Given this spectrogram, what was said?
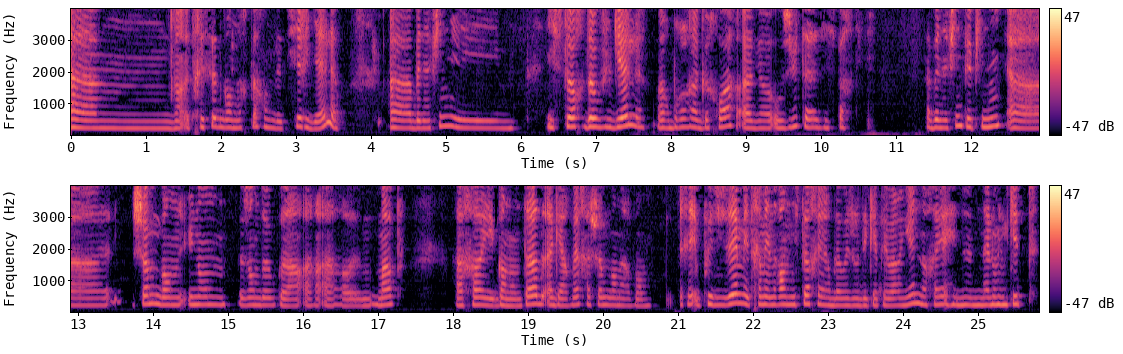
Euh, treset gant ur plar an vet Cyriel. A ben a fin e... Istor daou vugel, ur breur hag ur c'hoar hag o zut a zis parti. A ben a fin pepini a chom gant unan eus an daou ar, ar, ar, euh, map a cha e gant an tad hag ar a chom gant ar vamm. Re, pouezuze, me tremenra an istor e ar blaouejo de kape war ugen, noc'h e en naloun ket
